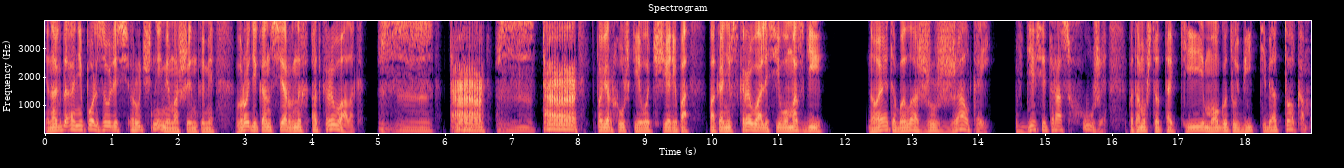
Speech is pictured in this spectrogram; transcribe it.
Иногда они пользовались ручными машинками, вроде консервных открывалок. Вззз, тррр, вз, тррр по верхушке его черепа, пока не вскрывались его мозги. Но это была жужжалкой в десять раз хуже, потому что такие могут убить тебя током.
